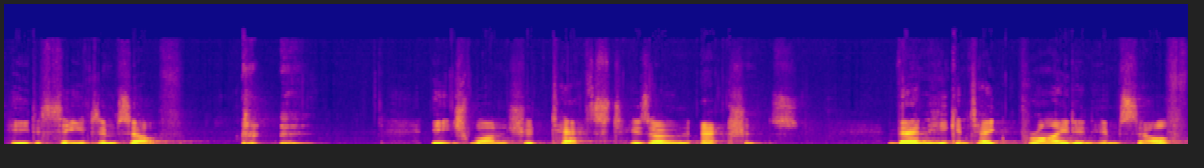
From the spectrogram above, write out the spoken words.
he deceives himself. Each one should test his own actions. Then he can take pride in himself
